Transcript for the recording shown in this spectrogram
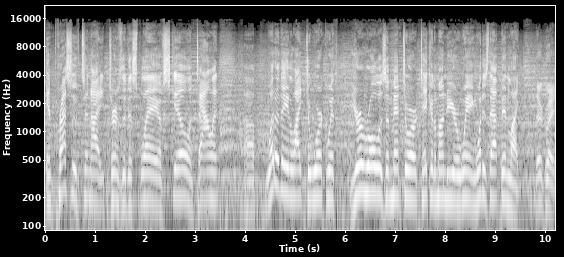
Impressive tonight in terms of the display of skill and talent. Uh, what do they like to work with? Your role as a mentor, taking them under your wing, what has that been like? They're great.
